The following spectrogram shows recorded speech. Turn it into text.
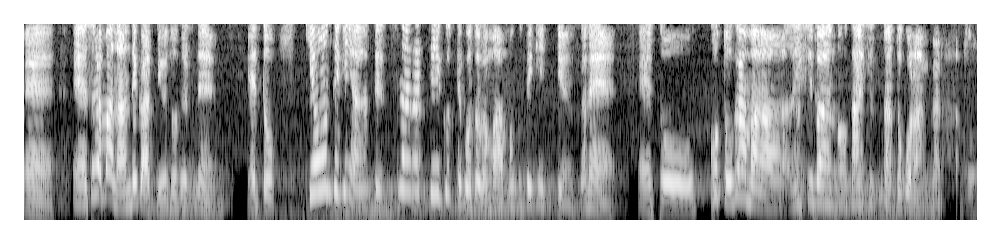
えー、えー、それはまあなんでかっていうとですね、えっと、基本的にはだって繋がっていくってことがまあ目的っていうんですかね。えっ、と、ことが、まあ、一番の大切なとこなんかなと。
